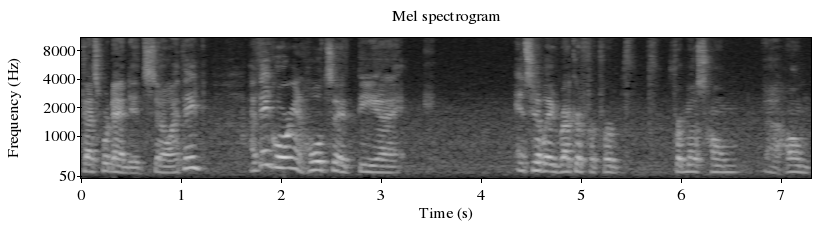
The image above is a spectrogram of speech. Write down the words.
that's where it ended. So I think I think Oregon holds the uh, NCAA record for for, for most home uh, home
